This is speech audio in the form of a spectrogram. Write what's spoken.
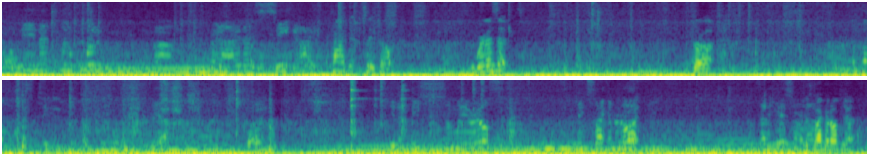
Oh man, that little blue um, Sick, eh? Can't get the seatbelt. Where is it? It's alright. Yeah. Got it? Did it miss somewhere else? Need slacking it off? Is that a yes or a Just no? back it off yet?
